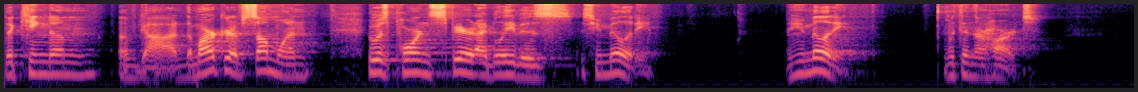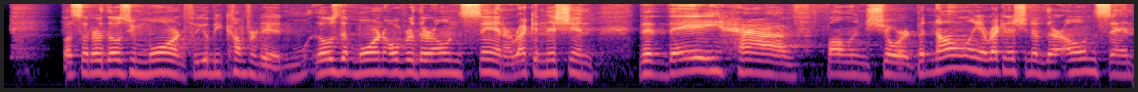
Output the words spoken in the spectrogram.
the kingdom of God. The marker of someone who is poor in spirit, I believe, is, is humility. Humility within their heart. Blessed are those who mourn, for you'll be comforted. Those that mourn over their own sin, a recognition that they have fallen short, but not only a recognition of their own sin,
